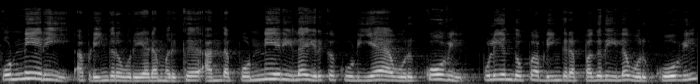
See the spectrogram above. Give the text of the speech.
பொன்னேரி அப்படிங்கிற ஒரு இடம் இருக்குது அந்த பொன்னேரியில் இருக்கக்கூடிய ஒரு கோவில் புளியந்தோப்பு அப்படிங்கிற பகுதியில் ஒரு கோவில்.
